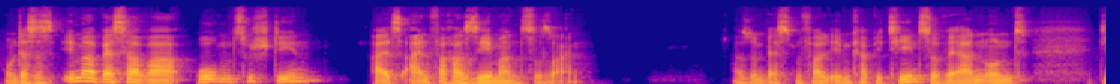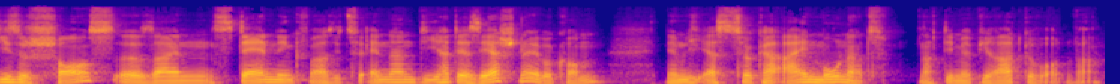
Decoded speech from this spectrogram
und dass es immer besser war, oben zu stehen, als einfacher Seemann zu sein. Also im besten Fall eben Kapitän zu werden. Und diese Chance, äh, sein Standing quasi zu ändern, die hat er sehr schnell bekommen, nämlich erst circa einen Monat, nachdem er Pirat geworden war.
